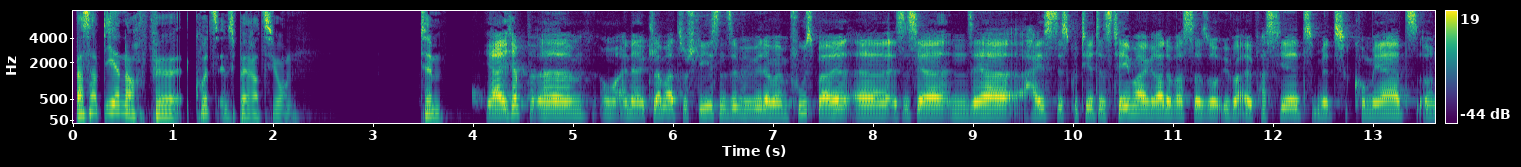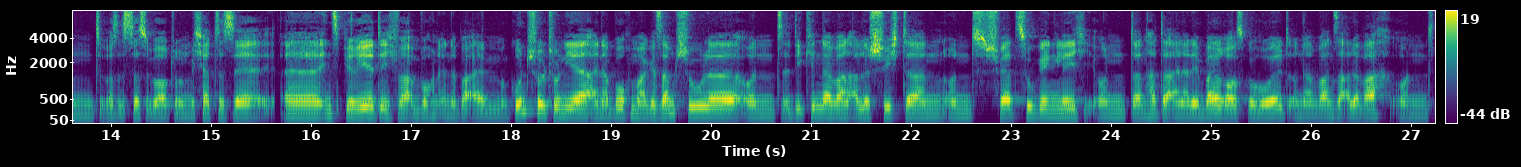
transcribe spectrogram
Was habt ihr noch für Kurzinspiration? Tim. Ja, ich habe, äh, um eine Klammer zu schließen, sind wir wieder beim Fußball. Äh, es ist ja ein sehr heiß diskutiertes Thema, gerade was da so überall passiert mit Kommerz und was ist das überhaupt. Und mich hat es sehr äh, inspiriert. Ich war am Wochenende bei einem Grundschulturnier einer Bochumer Gesamtschule und die Kinder waren alle schüchtern und schwer zugänglich und dann hat da einer den Ball rausgeholt und dann waren sie alle wach und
